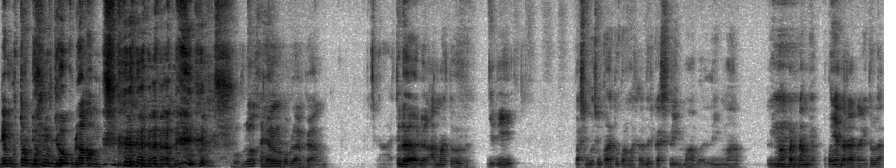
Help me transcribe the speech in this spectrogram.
Dia muter jauh jauh ke belakang. Goblok kan jauh ke belakang itu udah udah lama tuh jadi pas gue suka tuh kalau nggak salah dari kelas 5 apa 5 5 apa Hmm. 6 ya pokoknya antara antara itulah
